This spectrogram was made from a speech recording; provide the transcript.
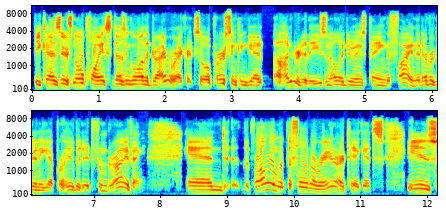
because there's no points, it doesn't go on the driver record. So a person can get a hundred of these and all they're doing is paying the fine. They're never going to get prohibited from driving. And the problem with the photo radar tickets is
